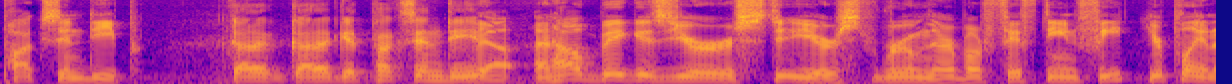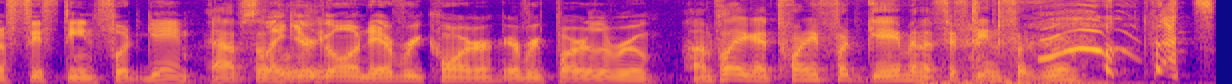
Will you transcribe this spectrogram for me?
pucks in deep. Gotta gotta get pucks in deep. Yeah. And how big is your st- your room there? About 15 feet. You're playing a 15 foot game. Absolutely. Like you're going to every corner, every part of the room. I'm playing a 20 foot game in a 15 foot room. that's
